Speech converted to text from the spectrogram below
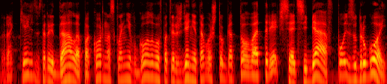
Ракель зарыдала, покорно склонив голову в подтверждение того, что готова отречься от себя в пользу другой,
